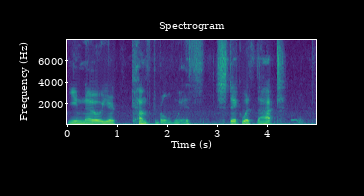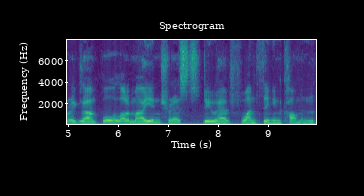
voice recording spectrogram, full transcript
you know you're comfortable with. Stick with that. For example, a lot of my interests do have one thing in common,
